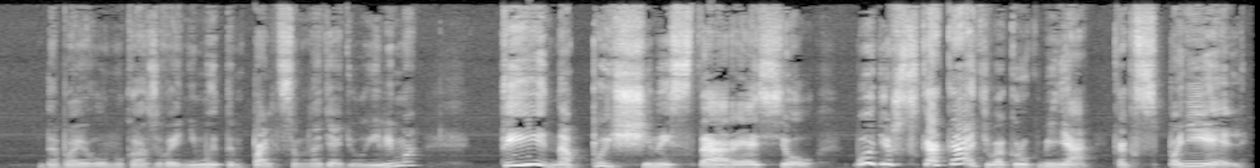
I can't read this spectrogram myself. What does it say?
— добавил он, указывая немытым пальцем на дядю Уильяма, — ты, напыщенный старый осел, будешь скакать вокруг меня, как спаниель,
